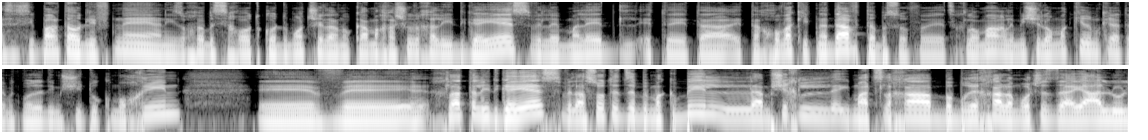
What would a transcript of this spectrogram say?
סיפרת עוד לפני, אני זוכר בשיחות קודמות שלנו, כמה חשוב לך להתגייס ולמלא את, את, את, את החובה, כי התנדבת בסוף, צריך לומר, למי שלא מכיר מקרה, אתה מתמודד עם שיתוק מוחין, והחלטת להתגייס ולעשות את זה במקביל, להמשיך עם ההצלחה בבריכה, למרות שזה היה עלול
